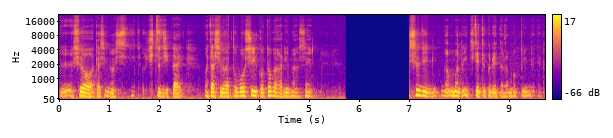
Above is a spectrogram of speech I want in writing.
主は私の羊飼い私は乏しいことがありません。主人がまだ生きててくれたらもっといいんだけど。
